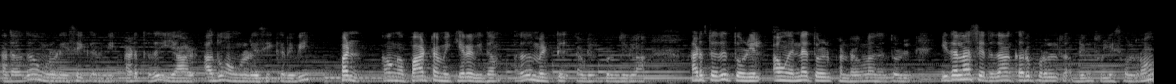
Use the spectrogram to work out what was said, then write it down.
அதாவது அவங்களுடைய இசைக்கருவி. அடுத்தது யாழ். அதுவும் அவங்களுடைய இசைக்கருவி. பண். அவங்க பாட்டமைக்கிற விதம். அதாவது மெட்டு அப்படின்னு புரிஞ்சுக்கலாம். அடுத்தது தொழில். அவங்க என்ன தொழில் பண்ணுறாங்களோ அந்த தொழில். இதெல்லாம் சேர்த்து தான் கருப்பொருள் அப்படின்னு சொல்லி சொல்கிறோம்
